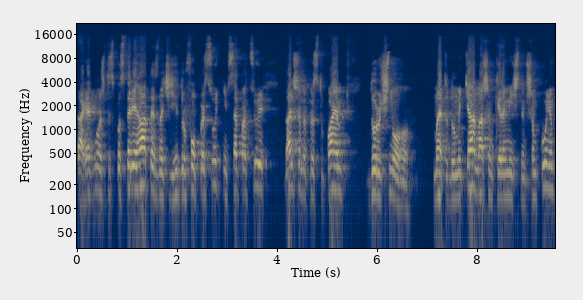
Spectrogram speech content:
Так, як можете спостерігати, значить гідрофоб присутній, все працює. Далі ми приступаємо до ручного методу миття нашим керамічним шампунем.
